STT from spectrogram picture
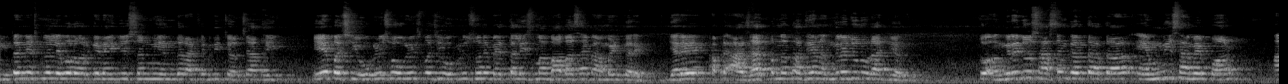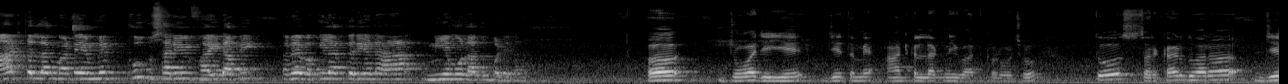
ઇન્ટરનેશનલ લેવલ ઓર્ગેનાઇઝેશનની અંદર આટલી બધી ચર્ચા થઈ. એ પછી ઓગણીસો ઓગણીસ પછી ઓગણીસો ને બેતાલીસમાં બાબા સાહેબ આંબેડકરે, જ્યારે આપણે આઝાદ પણ નતા થયા અંગ્રેજોનું રાજ્ય હતું. તો અંગ્રેજો શાસન કરતા હતા, એમની સામે પણ આઠ કલાક માટે એમને ખૂબ સારી એવી ફાઇટ આપી અને વકીલાત કરી અને આ નિયમો લાગુ પડેલા. જોવા જઈએ, જે તમે આઠ કલાકની વાત કરો છો, તો સરકાર દ્વારા જે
